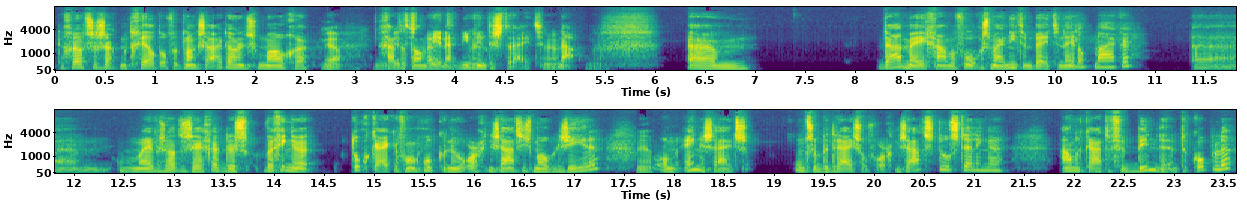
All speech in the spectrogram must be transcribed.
de grootste zak met geld of het langste uithoudingsvermogen Ja, gaat het dan winnen. Die Ja. wint de strijd. Ja. Nou, ehm, daarmee gaan we volgens mij niet een beter Nederland maken. Ehm, om het even zo te zeggen. Dus we gingen toch kijken van hoe kunnen we organisaties mobiliseren. Om enerzijds onze bedrijfs- of organisatiedoelstellingen aan elkaar te verbinden en te koppelen.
